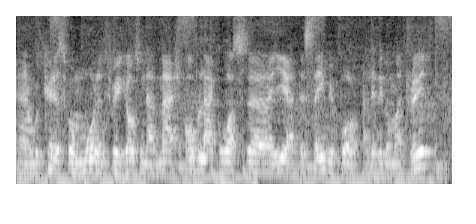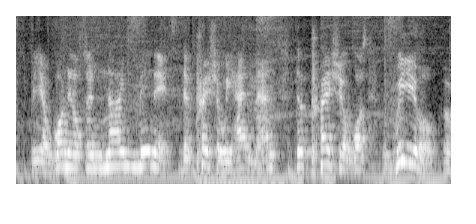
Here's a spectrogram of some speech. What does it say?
And we could have scored more than three goals in that match. Oblak was uh, yeah the savior for Atletico Madrid we are 1 nil after 9 minutes. The pressure we had, man. The pressure was real. A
